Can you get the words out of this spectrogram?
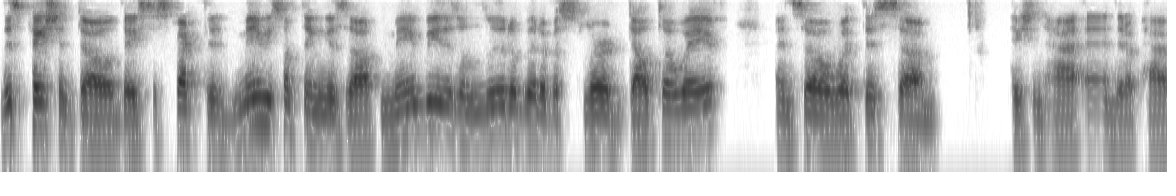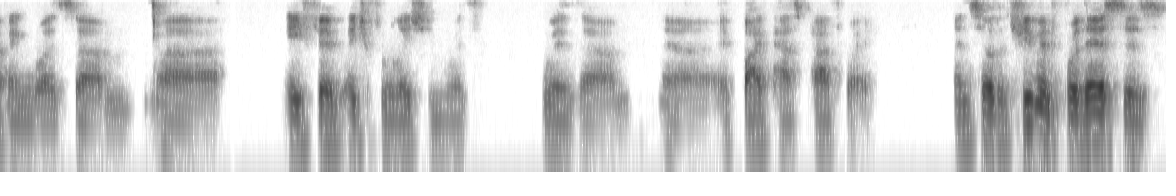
this patient, though, they suspected maybe something is up. Maybe there's a little bit of a slurred delta wave. And so what this um, patient ended up having was um, uh, AFib, atrial fibrillation with, with um, uh, a bypass pathway. And so the treatment for this is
